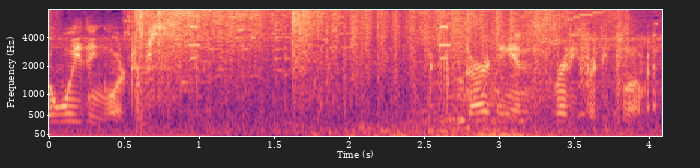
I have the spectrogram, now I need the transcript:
awaiting orders. Guardian, ready for deployment.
